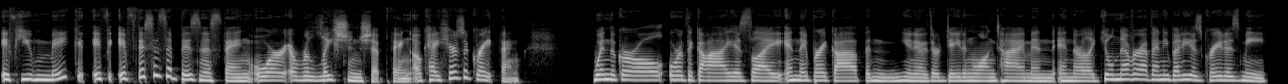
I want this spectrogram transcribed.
If you make if if this is a business thing or a relationship thing, okay, here's a great thing. When the girl or the guy is like, and they break up and you know they're dating a long time and and they're like, you'll never have anybody as great as me,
